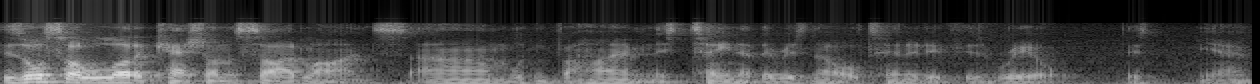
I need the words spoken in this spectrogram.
There's also a lot of cash on the sidelines um, looking for home. This TINA, there is no alternative, is real. There's, you know,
